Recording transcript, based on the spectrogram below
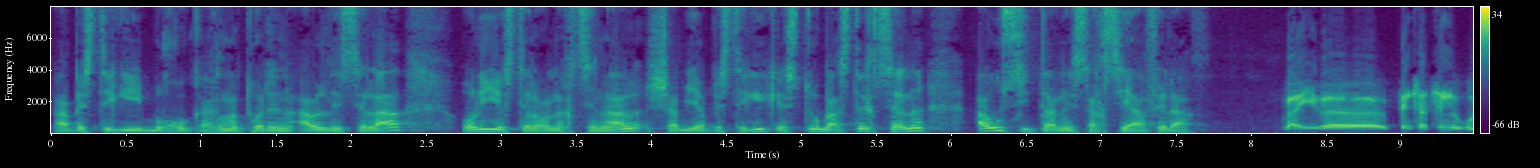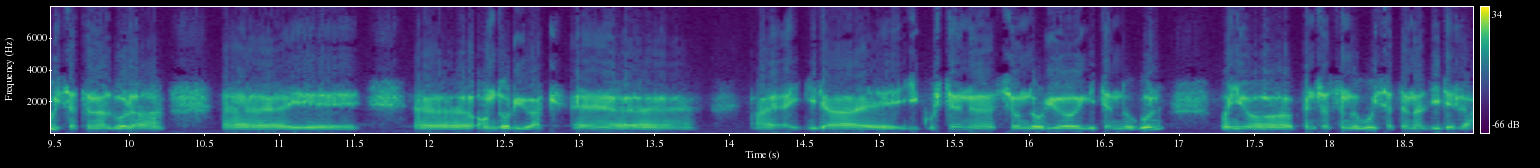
apestegi burrok armatuaren alde zela, hori ez dela onartzen al, Xabi apestegik ez du baztertzen, hau zitan ezartzea afera. Bai, ba, pentsatzen dugu izaten albola uh, e, uh, ondorioak. Eh? Aigira e, ikusten e, ze ondorio egiten dugun, baina pentsatzen dugu izaten aldirela.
